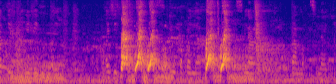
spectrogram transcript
Lucky ang naliligo ba yan? Ay, si si Yu pa pala. Sila. Tama, si Lucky.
